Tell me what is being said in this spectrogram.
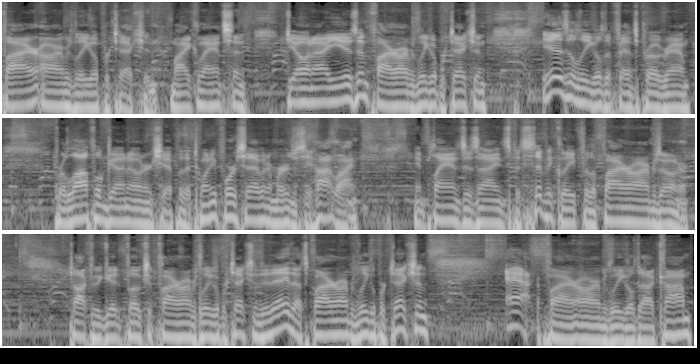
Firearms legal protection. Mike Lanson, Joe, and I use them. Firearms legal protection is a legal defense program for lawful gun ownership with a 24 7 emergency hotline and plans designed specifically for the firearms owner. Talk to the good folks at Firearms Legal Protection today. That's Firearms Legal Protection at firearmslegal.com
